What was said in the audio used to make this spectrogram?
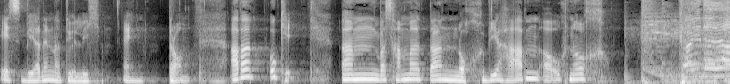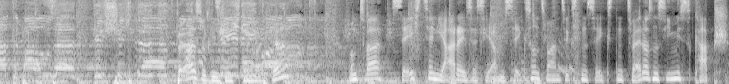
Es wäre natürlich ein Traum. Aber okay. Ähm, was haben wir dann noch? Wir haben auch noch Keine harte Pause, Geschichte wird Börsegeschichte heute. Und zwar 16 Jahre ist es her. Am 26.06.2007 ist Kapsch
